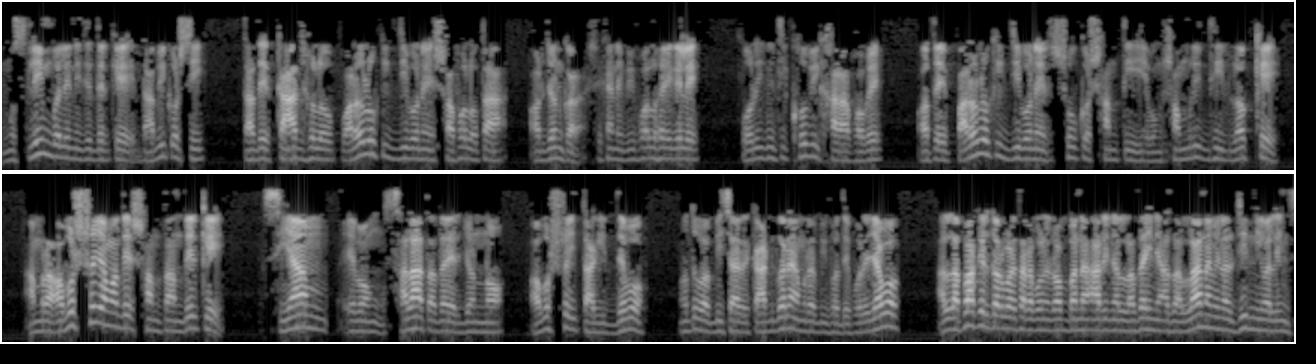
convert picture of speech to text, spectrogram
মুসলিম বলে নিজেদেরকে দাবি করছি, তাদের কাজ হলো পরলৌকিক জীবনে সফলতা অর্জন করা। সেখানে বিফল হয়ে গেলে পরিণতি খুবই খারাপ হবে। অতএব পারলৌকিক জীবনের সুখ ও শান্তি এবং সমৃদ্ধির লক্ষ্যে আমরা অবশ্যই আমাদের সন্তানদেরকে সিয়াম এবং সালাত আদায়ের জন্য অবশ্যই তাগিদ দেব। নতুবা বিচারের কাঠগড়ে আমরা বিপদে পড়ে যাব। আল্লাহ পাকের দরবারে তারা বলেন, রব্বানা আরিন আল্লাহ দাইনি আজ আল্লাহ নামিনাল জিন্নি ওয়াল ইনস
